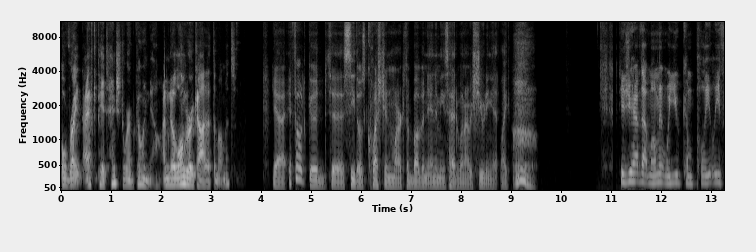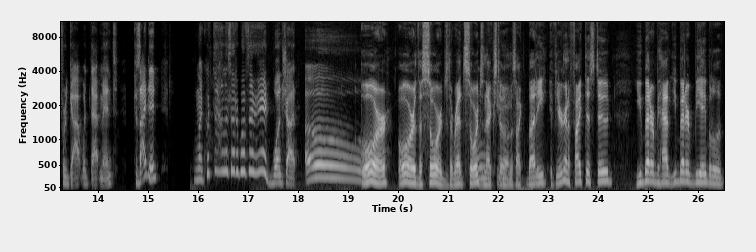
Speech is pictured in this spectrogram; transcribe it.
oh right i have to pay attention to where i'm going now i'm no longer a god at the moment yeah, it felt good to see those question marks above an enemy's head when I was shooting it. Like, Did you have that moment where you completely forgot what that meant? Because I did. I'm like, what the hell is that above their head? One shot. Oh. Or or the swords, the red swords next to him. It's like, buddy, if you're gonna fight this dude, you better be- have you better be able to,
